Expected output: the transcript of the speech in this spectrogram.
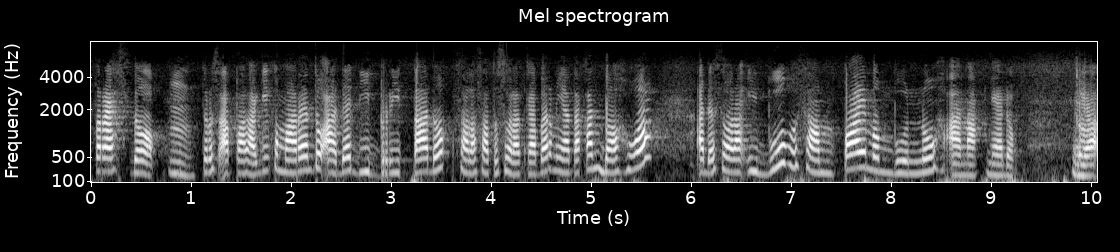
stres dok. Hmm. Terus apalagi kemarin tuh ada di berita dok, salah satu surat kabar menyatakan bahwa ada seorang ibu sampai membunuh anaknya dok. Betul. Ya,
